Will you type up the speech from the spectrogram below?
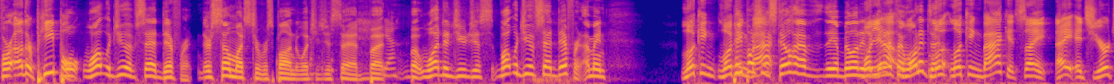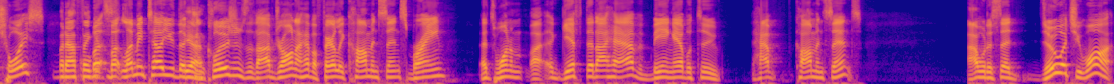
for other people. Well, what would you have said different? There's so much to respond to what you just said, but Yeah. but what did you just what would you have said different? I mean, looking looking People back, should still have the ability well, to get yeah, it if they wanted to. loo- looking back, it's say, hey, it's your choice. but I think But it's, but let me tell you the Yeah. conclusions that I've drawn. I have a fairly common sense brain. That's one of my, uh, a gift that I have of being able to have common sense. I would have said, do what you want,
